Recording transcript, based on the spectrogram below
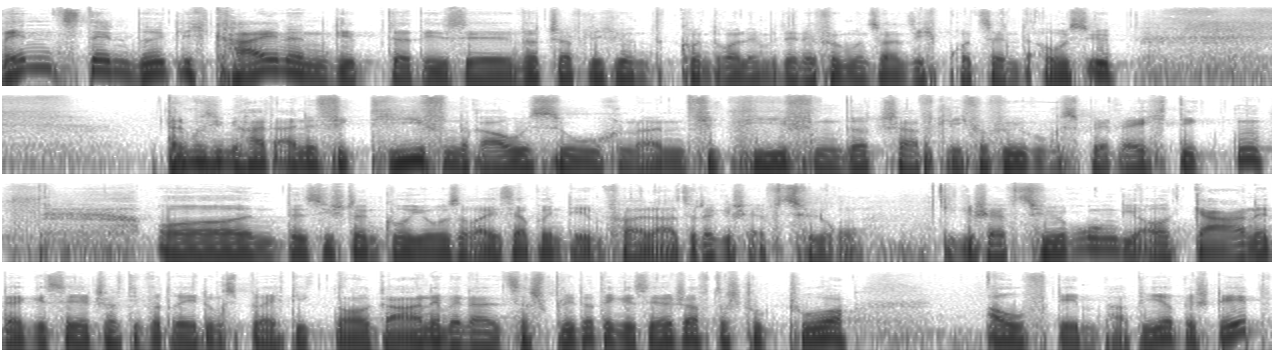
wenn es denn wirklich keinen gibt, der diese wirtschaftliche Kontrolle mit den 25 Prozent ausübt, dann muss ich mir halt einen fiktiven raussuchen, einen fiktiven wirtschaftlich Verfügungsberechtigten. Und das ist dann kurioserweise aber in dem Fall also der Geschäftsführung. Die Geschäftsführung, die Organe der Gesellschaft, die vertretungsberechtigten Organe, wenn eine zersplitterte Gesellschafterstruktur auf dem Papier besteht,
